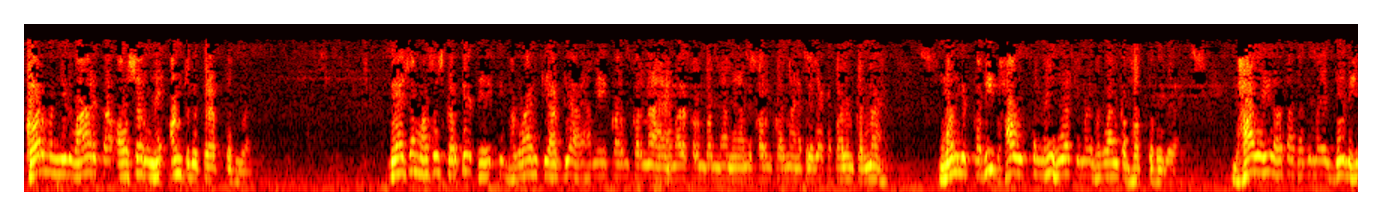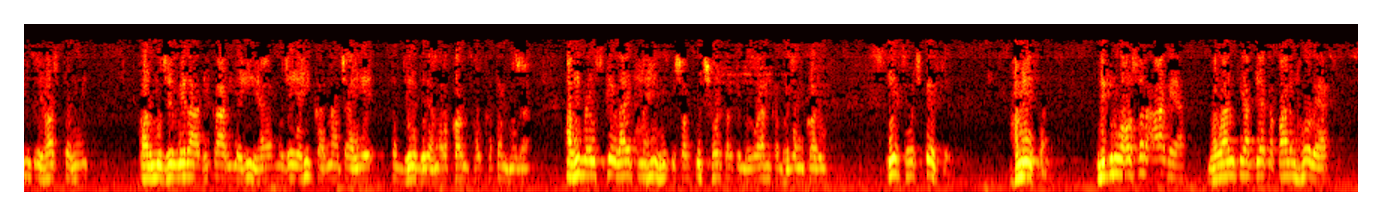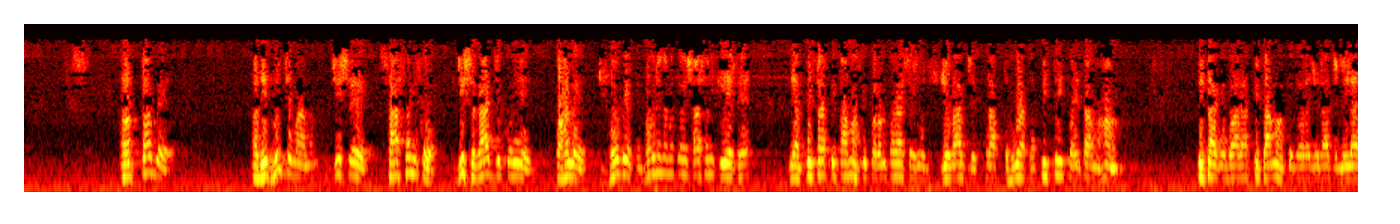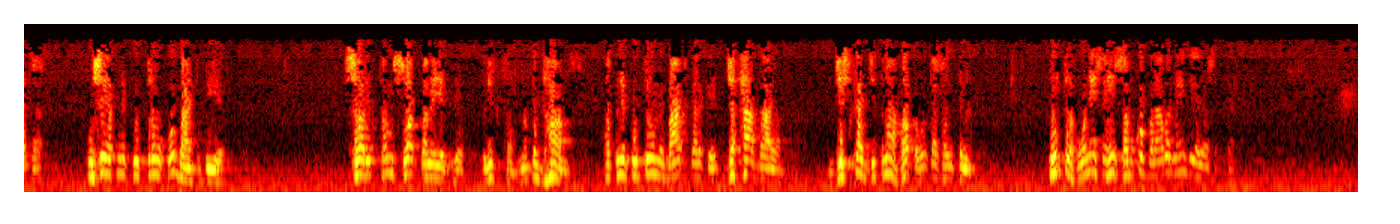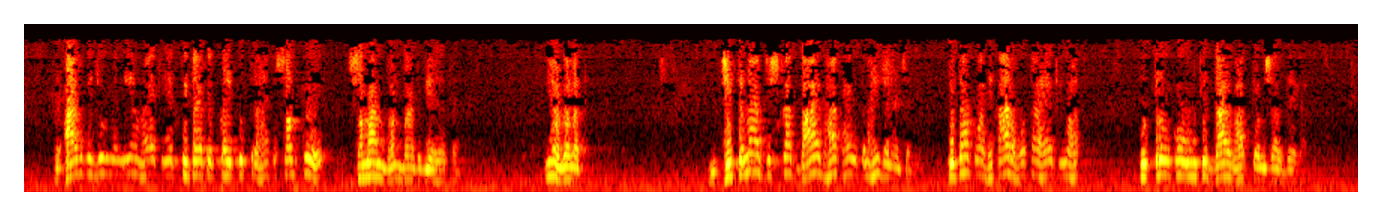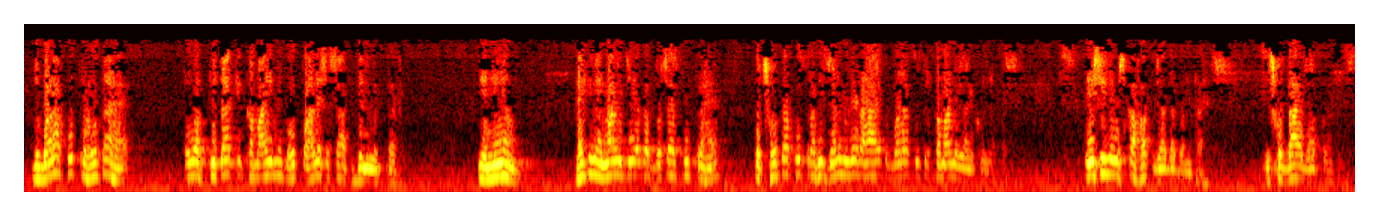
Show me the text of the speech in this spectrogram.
कर्म निर्वाण का अवसर उन्हें अंत में प्राप्त हुआ। वे ऐसा महसूस करते थे कि भगवान की आज्ञा है, हमें कर्म करना है, हमारा कर्म बंधन है, हमें कर्म करना है, प्रजा का पालन करना है। मन में कभी भाव उत्पन्न नहीं हुआ कि मैं भगवान का भक्त हो गया। भाव यही रहता था कि मैं एक दिनहीन गृहस्थ हूँ और मुझे मेरा अधिकार यही है, मुझे यही करना चाहिए, तब धीरे धीरे हमारा कर्म फल खत्म होगा अभी मैं इसके लायक नहीं हूँ कि सब कुछ छोड़ करके भगवान का भजन करूँ। ये सोचते थे हमेशा। लेकिन वो अवसर आ गया। भगवान की आज्ञा का पालन हो गया। और तब अधिभुज मानव जिस शासन को, जिस राज्य को ये पहले भोगे थे, भोगने का मतलब शासन किए थे, या पिता पितामह की परंपरा से जो राज्य प्राप्त हुआ था पितृ पैतामह पिता के द्वारा, पितामह के द्वारा जो राज्य मिला था उसे अपने पुत्रों को बांट दिए। स्वरिक्थम स्वतनयभ्य रिक्थम मतलब धाम, अपने पुत्रों में बांट करके जथा दायम जिसका जितना हक होता था उतना। पुत्र होने से ही सबको बराबर नहीं दिया जा सकता। तो आज के युग में नियम है कि एक पिता के कई पुत्र हैं तो सबको समान धन बांट दिया जाता है। यह गलत है। जितना जिसका दाय भाग है, उतना ही देना चाहिए। पिता को अधिकार होता है कि वह पुत्रों को उनके दाय भाग के अनुसार देगा। जो बड़ा पुत्र होता है तो वह पिता की कमाई में बहुत पहले से साथ देने लगता है। ये नियम है कि नहीं? मान लीजिए अगर दो चार पुत्र हैं तो छोटा पुत्र अभी जन्म ले रहा है तो बड़ा पुत्र कमाने लायक हो जाता है। इसीलिए उसका हक ज़्यादा बनता है। इसको दाय भाग कहते हैं।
